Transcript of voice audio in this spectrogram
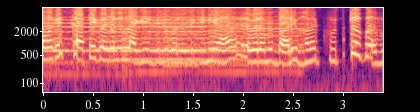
আমাকে কাটে লাগিয়ে দিল বলে দেখিনি হ্যাঁ? এবার আমি বাড়ি ভাড়া করতে পারব।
